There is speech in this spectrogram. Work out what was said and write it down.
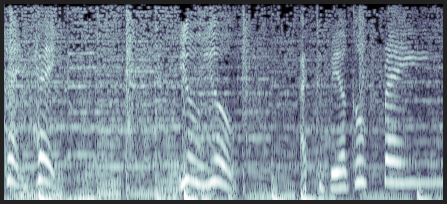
嘿嘿，哟哟，I could be a good friend。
